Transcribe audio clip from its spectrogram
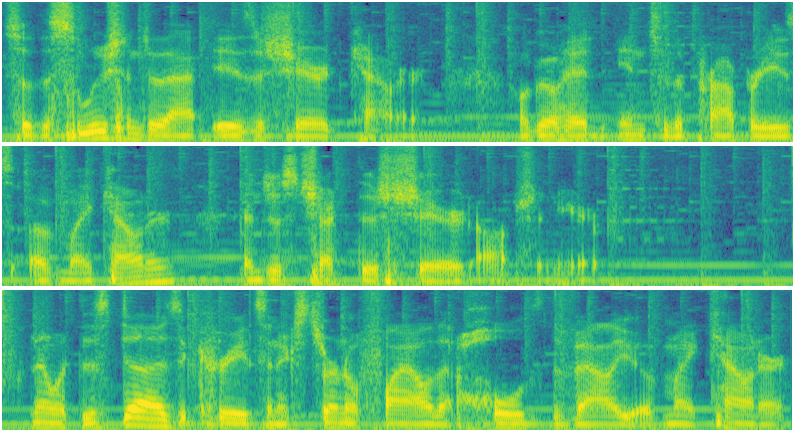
So the solution to that is a shared counter. I'll go ahead into the properties of my counter and just check this shared option here. Now what this does, it creates an external file that holds the value of my counter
